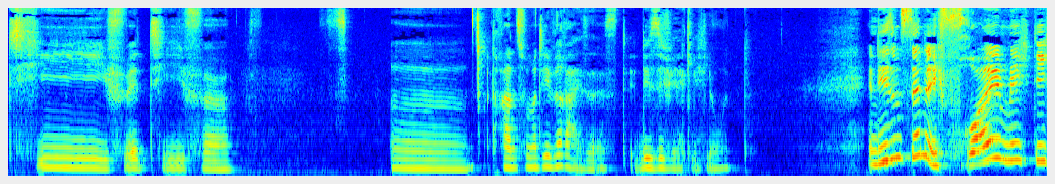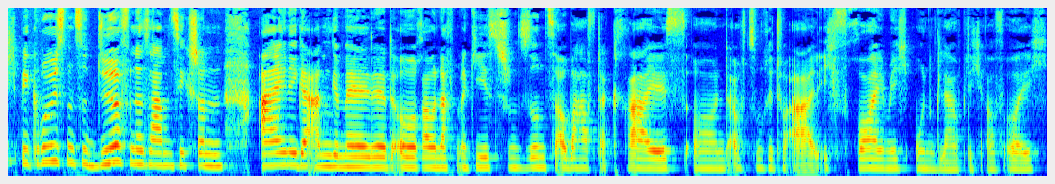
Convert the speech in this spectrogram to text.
tiefe, tiefe, mh, transformative Reise ist, die sich wirklich lohnt. In diesem Sinne, ich freue mich, dich begrüßen zu dürfen. Es haben sich schon einige angemeldet. Oh, Rauhnachtmagie ist schon so ein zauberhafter Kreis und auch zum Ritual. Ich freue mich unglaublich auf euch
